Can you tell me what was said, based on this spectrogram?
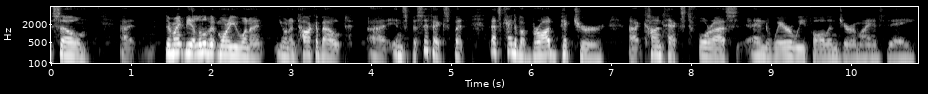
so uh, there might be a little bit more you want to you want to talk about uh, in specifics, but that's kind of a broad picture uh, context for us and where we fall in Jeremiah today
